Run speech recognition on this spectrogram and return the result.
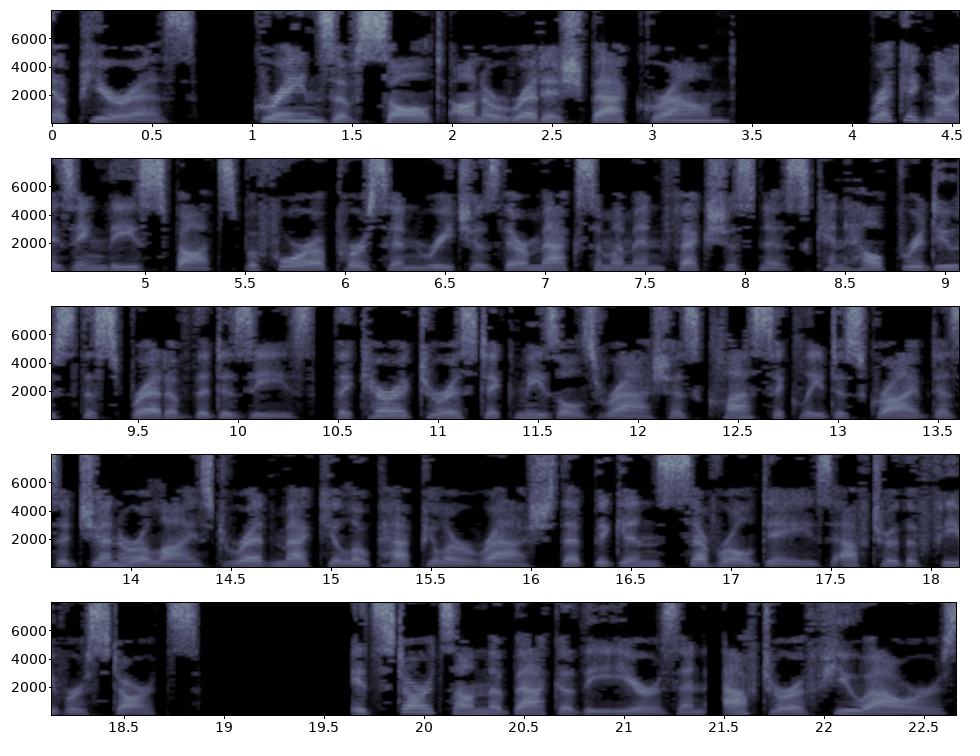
appear as grains of salt on a reddish background. Recognizing these spots before a person reaches their maximum infectiousness can help reduce the spread of the disease. The characteristic measles rash is classically described as a generalized red maculopapular rash that begins several days after the fever starts. It starts on the back of the ears and, after a few hours,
